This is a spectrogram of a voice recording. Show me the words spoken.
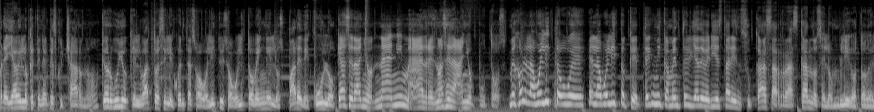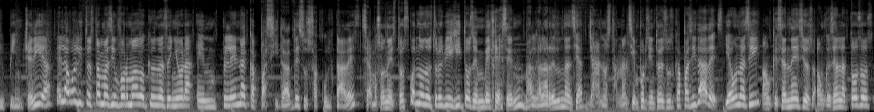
hombre, ya oí lo que tenía que escuchar, ¿no? Qué orgullo que el vato ese le cuente a su abuelito y su abuelito venga y los pare de culo. ¿Qué hace daño? Nah, ni madres, no hace daño, putos. Mejor el abuelito, güey. El abuelito que técnicamente él ya debería estar en su casa rascándose el ombligo todo el pinche día. El abuelito está más informado que una señora en plena capacidad de sus facultades. Seamos honestos, cuando nuestros viejitos envejecen, valga la redundancia, ya no están al 100% de sus capacidades. Y aún así, aunque sean necios, aunque sean latosos,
